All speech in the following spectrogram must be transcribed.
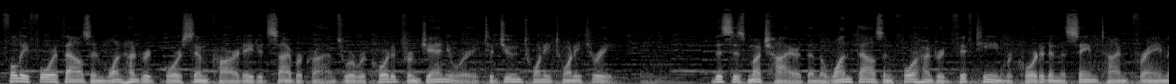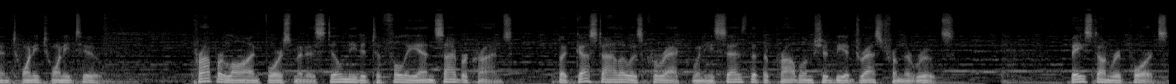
Fully 4,104 SIM card aided cybercrimes were recorded from January to June 2023. This is much higher than the 1,415 recorded in the same time frame in 2022. Proper law enforcement is still needed to fully end cybercrimes, but Gustilo is correct when he says that the problem should be addressed from the roots. Based on reports,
